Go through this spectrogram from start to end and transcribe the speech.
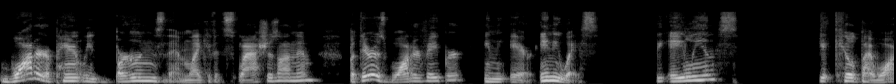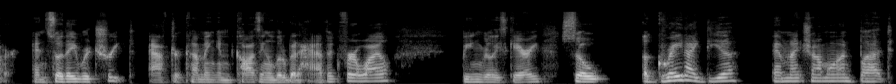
Water apparently burns them like if it splashes on them but there is water vapor in the air. Anyways the aliens get killed by water and so they retreat after coming and causing a little bit of havoc for a while being really scary. So a great idea M. Night Shyamalan, but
